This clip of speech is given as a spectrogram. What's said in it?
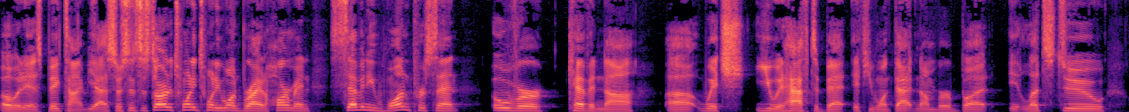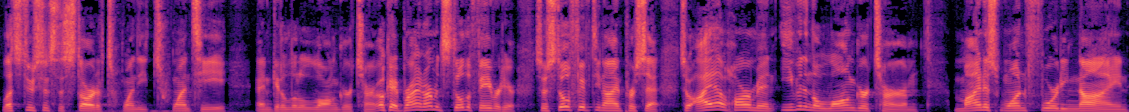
Oh, it is big time. Yeah. So since the start of 2021, Brian Harman 71% over Kevin Na, uh, which you would have to bet if you want that number. But it, let's do let's do since the start of 2020 and get a little longer term. Okay, Brian Harman's still the favorite here. So still 59%. So I have Harman even in the longer term, minus 149.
